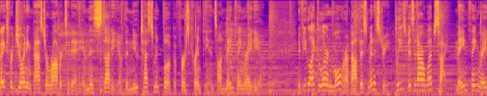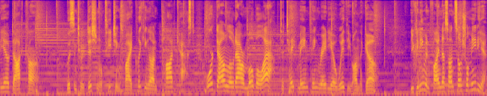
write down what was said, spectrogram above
Thanks for joining Pastor Robert today in this study of the New Testament book of 1 Corinthians on Main Thing Radio. If you'd like to learn more about this ministry, please visit our website, mainthingradio.com. Listen to additional teachings by clicking on podcast or download our mobile app to take Main Thing Radio with you on the go. You can even find us on social media.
